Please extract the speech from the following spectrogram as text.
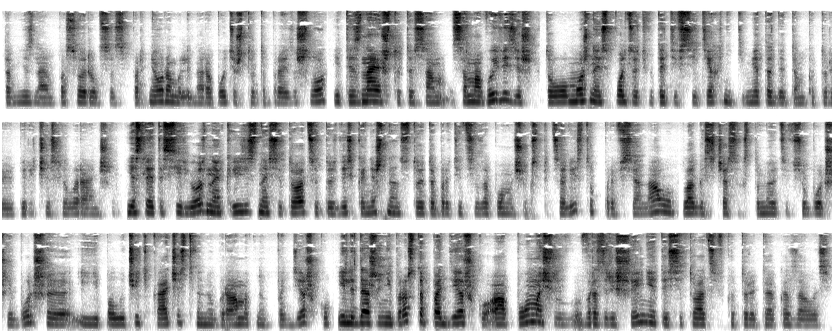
там, не знаю, поссорился с партнером или на работе что-то произошло, и ты знаешь, что ты сам, сама вывезешь, то можно использовать вот эти все техники, методы, там, которые я перечислила раньше. Если это серьезная кризисная ситуация, то здесь, конечно, стоит обратиться за помощью к специалисту, к профессионалу. Благо сейчас их становится все больше и больше, и получить качественную, грамотную поддержку, или даже не просто поддержку, а помощь в разрешении этой ситуации, в которой ты оказалась.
